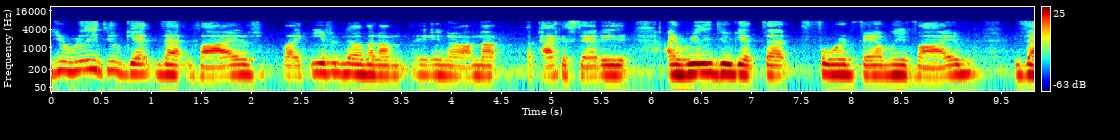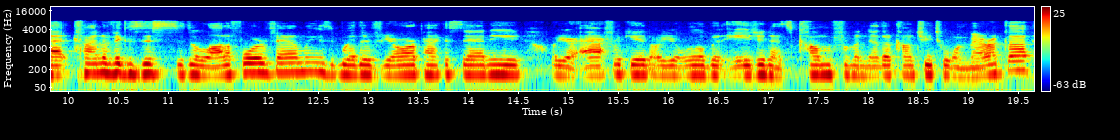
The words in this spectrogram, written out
You really do get that vibe. Like even though that I'm, you know, I'm not a Pakistani, I really do get that foreign family vibe that kind of exists in a lot of foreign families. Whether if you are Pakistani or you're African or you're a little bit Asian that's come from another country to America,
